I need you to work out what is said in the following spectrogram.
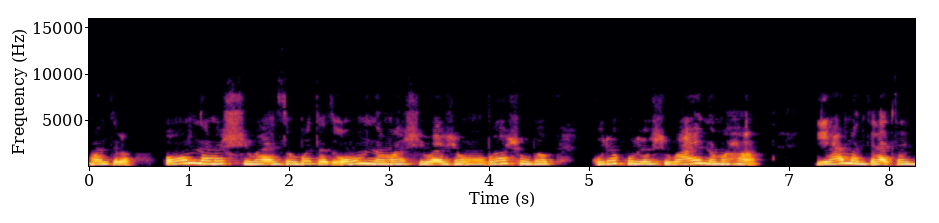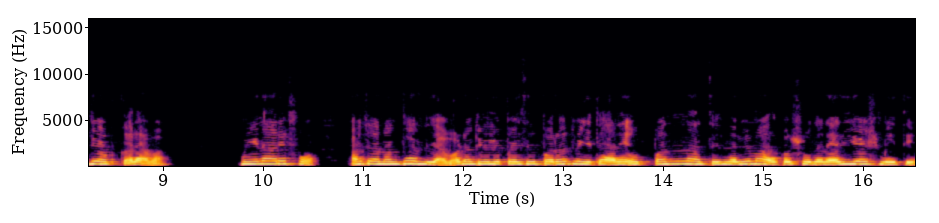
मंत्र ओम नम शिवाय सोबतच ओम नम शिवाय शंभ शुभ कुर कुर शिवाय नमहा या मंत्राचा जप करावा. मिळणारे फळ अचानक धन अडकलेले पैसे परत मिळते आणि उत्पन्नाचे नवे मार्ग शोधण्यात यश मिळते.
